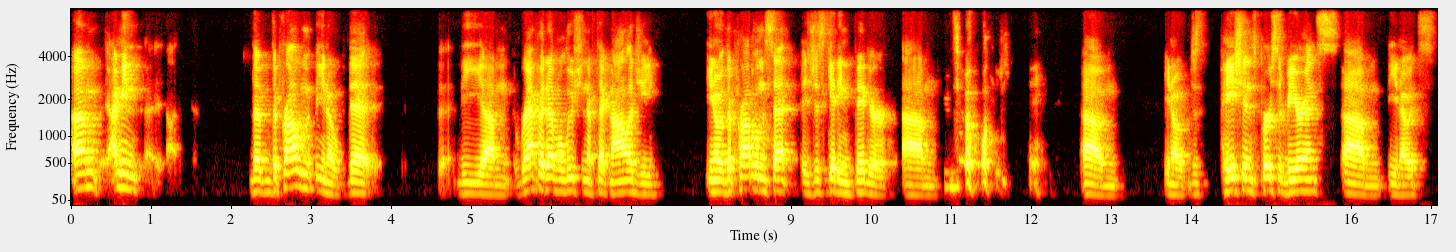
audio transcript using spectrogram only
Um, I mean, the the problem, you know, the the um, rapid evolution of technology, you know, the problem set is just getting bigger. Um, mm-hmm. so, um, you know, just patience, perseverance. Um, you know, it's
